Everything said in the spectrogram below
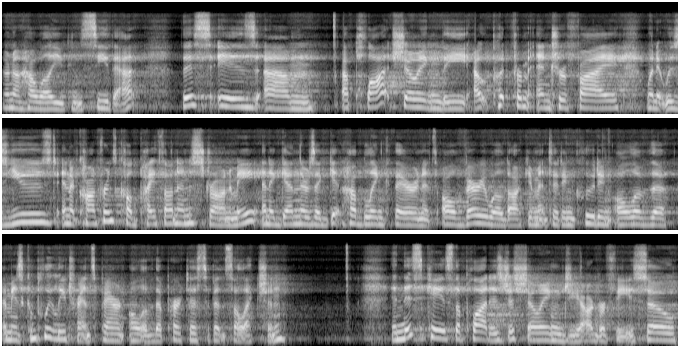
I don't know how well you can see that. This is um, a plot showing the output from Entrofy when it was used in a conference called Python and Astronomy. And again, there's a GitHub link there, and it's all very well documented, including all of the, I mean, it's completely transparent, all of the participant selection. In this case, the plot is just showing geography. So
